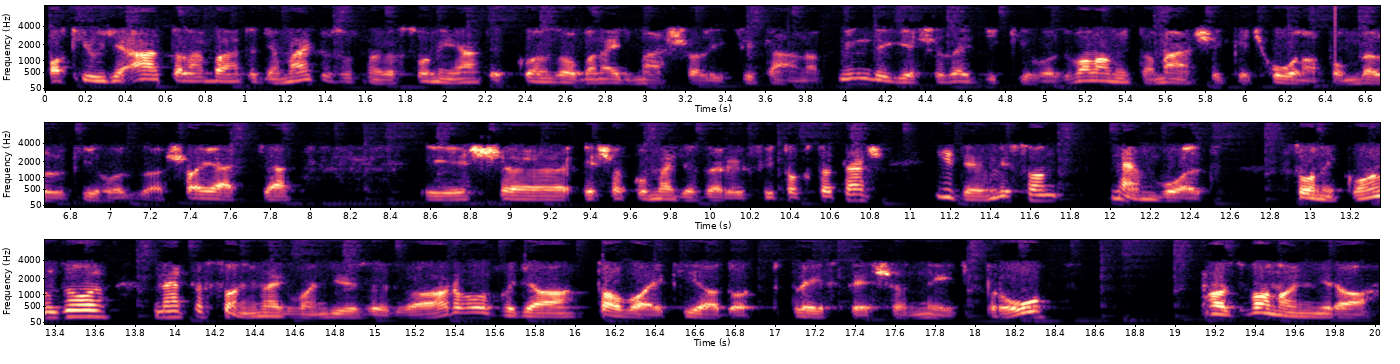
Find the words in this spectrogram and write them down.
aki ugye általában, hát ugye a Microsoft meg a Sony játék konzolban egymással licitálnak mindig, és az egyik kihoz valamit, a másik egy hónapon belül kihozza a sajátját, és, és akkor megy az erőfitoktatás. Idén viszont nem volt Sony konzol, mert a Sony meg van győződve arról, hogy a tavaly kiadott PlayStation 4 Pro az van annyira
